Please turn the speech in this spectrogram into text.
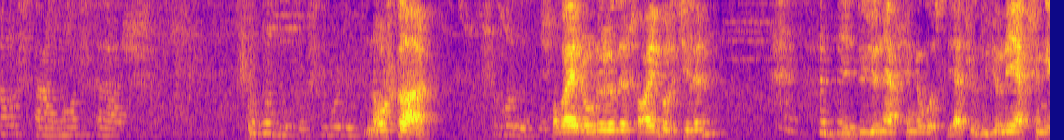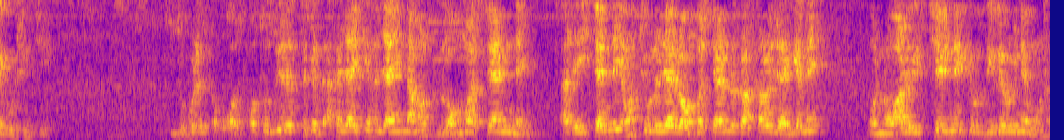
নমস্কার নমস্কার। শুভ দুপুর শুভ দুপুর। নমস্কার। শুভ দুপুর। সবাই অনুরোধে সবাই বলছিলেন যে দুজনে একসঙ্গে বসতে আজকে দুজনেই একসঙ্গে বসেছি। দুপুরে ক- কত দূরের থেকে দেখা যায় কিনা জানি না আমার লম্বা স্ট্যান্ড নেই। আর এই স্ট্যান্ডেই আমার চলে যায় লম্বা স্ট্যান্ডও রাখারও জায়গা নেই। ও নেওয়ারও ইচ্ছেই নেই কেউ দিলেও নেব না।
